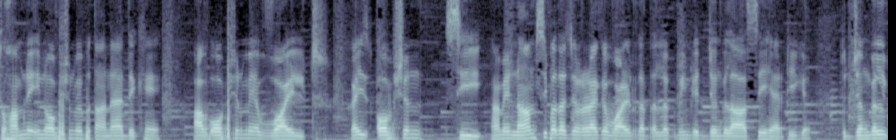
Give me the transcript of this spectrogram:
तो हमने इन ऑप्शन में बताना है, देखें. आप ऑप्शन में वाइल्ड गाइज़ ऑप्शन सी हमें नाम से पता चल रहा है कि वाइल्ड का तलक मीन के जंगलात से है, ठीक है? तो जंगल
